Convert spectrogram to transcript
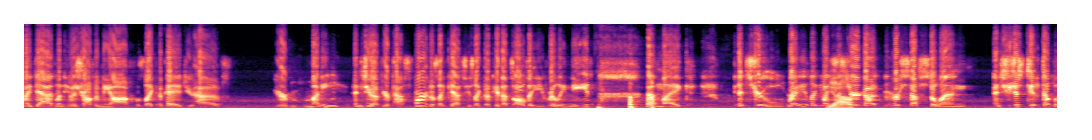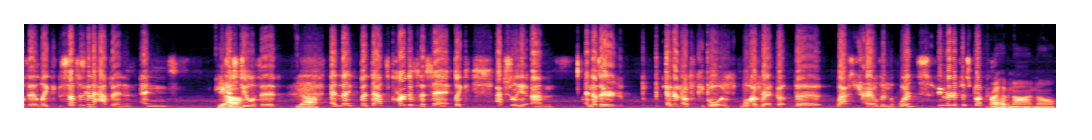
my dad when he was dropping me off was like okay do you have your money and do you have your passport i was like yes he's like okay that's all that you really need and like it's true right like my Yeah. sister got her stuff stolen and she just de- dealt with it like stuff is gonna happen and you Yeah. just deal with it Yeah. and like but that's part of the thing like actually um another i don't know if people have, will have read but the last child in the woods have you heard of this book I have not. No.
